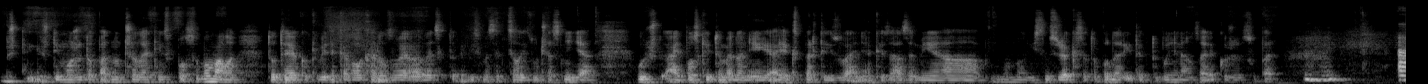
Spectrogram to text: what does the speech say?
vždy, vždy môže dopadnúť všelijakým spôsobom, ale toto je ako keby taká veľká rozvojová vec, ktorej by sme sa chceli zúčastniť a už aj poskytujeme do nej aj expertízu, aj nejaké zázemie a myslím si, že ak sa to podarí, tak to bude naozaj akože super. Uh-huh. A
